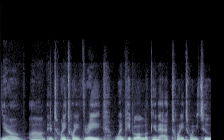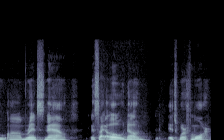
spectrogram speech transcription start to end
you know um, in 2023 when people are looking at 2022 um, rents now, it's like oh no, it's worth more.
